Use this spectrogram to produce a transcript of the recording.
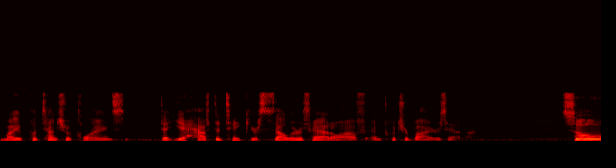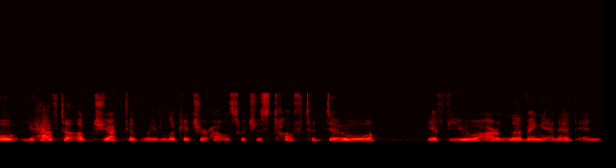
my potential clients that you have to take your seller's hat off and put your buyer's hat on. So you have to objectively look at your house, which is tough to do if you are living in it and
